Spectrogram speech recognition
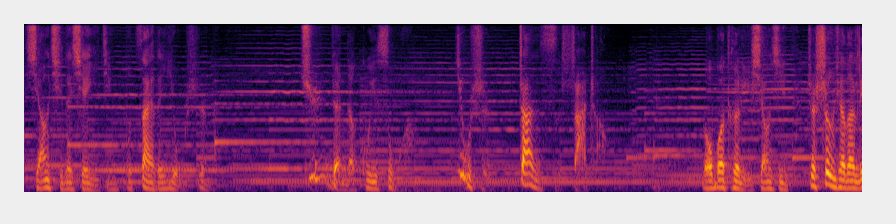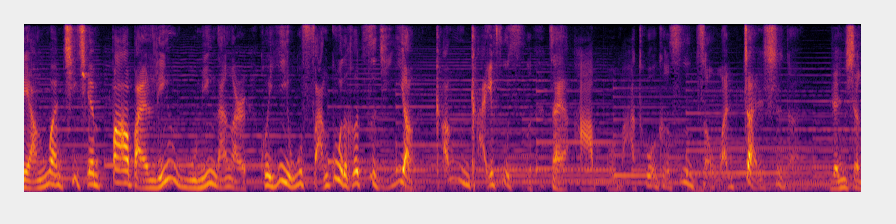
想起那些已经不在的勇士们。军人的归宿啊，就是战死沙场。罗伯特里相信，这剩下的两万七千八百零五名男儿会义无反顾地和自己一样慷慨赴死，在阿布马托克斯走完战士的人生。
